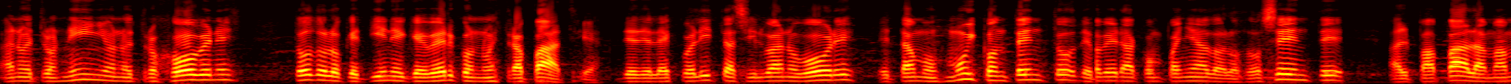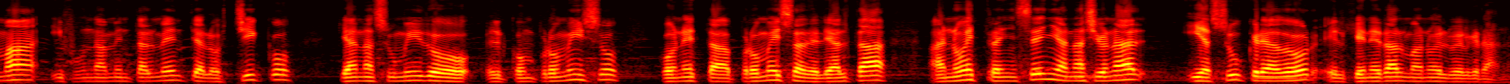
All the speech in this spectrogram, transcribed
a nuestros niños, a nuestros jóvenes, todo lo que tiene que ver con nuestra patria. Desde la escuelita Silvano Bores estamos muy contentos de haber acompañado a los docentes, al papá, a la mamá y fundamentalmente a los chicos que han asumido el compromiso con esta promesa de lealtad a nuestra enseña nacional y a su creador, el general Manuel Belgrano.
